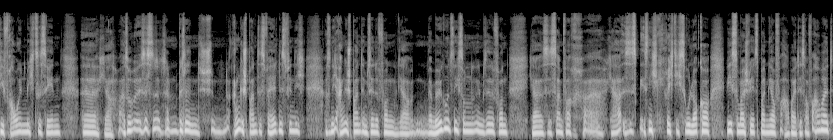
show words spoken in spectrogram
die Frau in mich zu sehen. Äh, ja, also es ist ein bisschen ein angespanntes Verhältnis, finde ich. Also nicht angespannt im Sinne von, ja, wir mögen uns nicht, sondern im Sinne von, ja, es ist einfach, äh, ja, es ist, ist nicht richtig so locker, wie es zum Beispiel jetzt bei mir auf Arbeit ist. Auf Arbeit,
